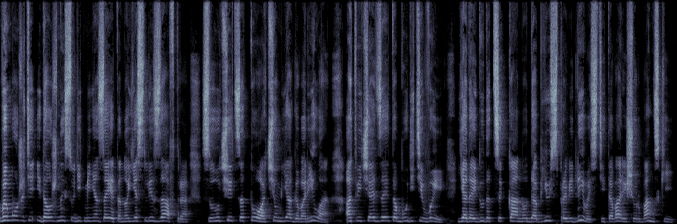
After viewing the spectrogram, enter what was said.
Вы можете и должны судить меня за это, но если завтра случится то, о чем я говорила, отвечать за это будете вы. Я дойду до ЦК, но добьюсь справедливости, товарищ Урбанский».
